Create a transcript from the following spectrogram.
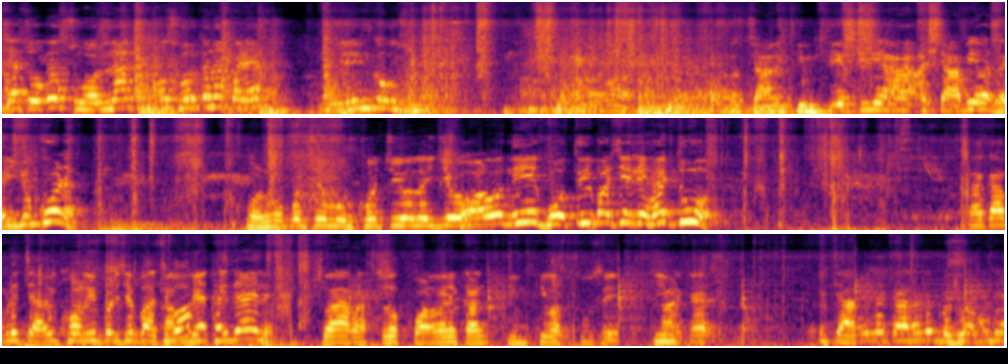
ત્યાં છોકરા સોલના સોલ કના પડ્યા. હું એમ કહું છું. ચાવી કિંમતી હતી આ ચાવી હવે લઈ ગયું કોણ? ખોળવો પડશે મૂર્ખો ચીયો લઈ ગયો. ખોળવો નહીં ગોતવી પડશે લે હેડ તું. કાકા આપણે ચાવી ખોલવી પડશે પાછી બે થઈ જાય ને. તો આ વસ્તુ તો ખોળવાની કારણ કિંમતી વસ્તુ છે. ચાવીના કારણે જ બધું આપણે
